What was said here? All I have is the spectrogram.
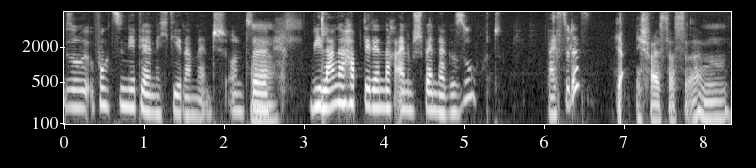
so funktioniert ja nicht jeder Mensch. Und äh, wie lange habt ihr denn nach einem Spender gesucht? Weißt du das? Ja, ich weiß das. Ähm,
